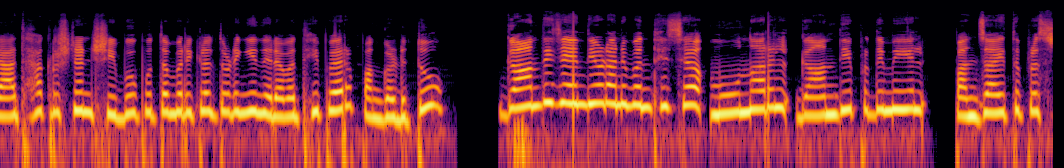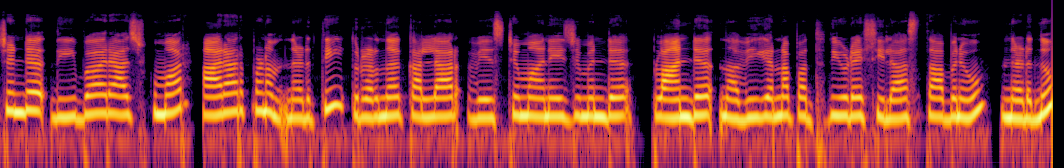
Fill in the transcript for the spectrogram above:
Radhakrishnan Shibu Puthamurickal തുടങ്ങി നിരവധി പേർ പങ്കെടുത്തു. ഗാന്ധി ജയന്തിയോടനുബന്ധിച്ച് മൂന്നാറിൽ ഗാന്ധി പ്രതിമയിൽ പഞ്ചായത്ത് പ്രസിഡന്റ് ദീപ രാജ്കുമാർ ആരാർപ്പണം നടത്തി. തുടർന്ന് കല്ലാർ വേസ്റ്റ് മാനേജ്മെന്റ് പ്ലാന്റ് നവീകരണ പദ്ധതിയുടെ ശിലാസ്ഥാപനവും നടന്നു.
